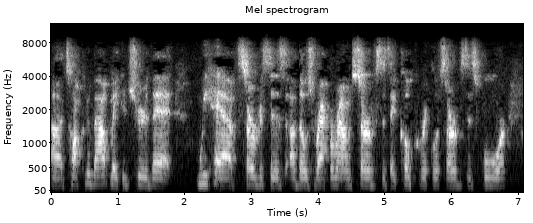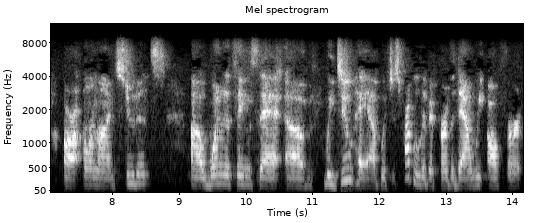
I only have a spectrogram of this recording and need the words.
uh, talking about, making sure that we have services, uh, those wraparound services and co-curricular services for our online students. Uh, one of the things that um, we do have, which is probably a little bit further down, we offer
